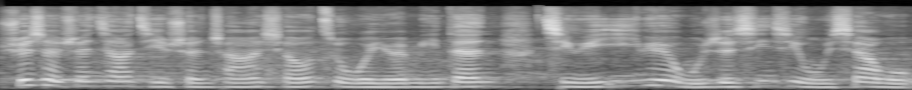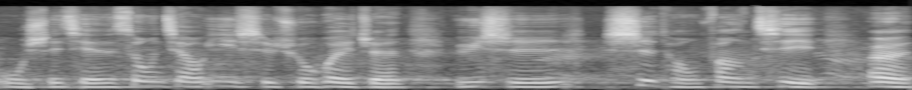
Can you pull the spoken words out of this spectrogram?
学者专家及审查小组委员名单，请于一月五日星期五下午五时前送交议事处会诊，于时视同放弃。二、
